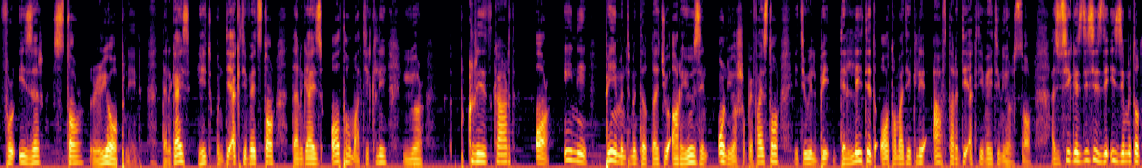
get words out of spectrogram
for either store reopening. Then guys hit on deactivate store. Then guys automatically your credit card any payment method that you are using on your Shopify store it will be deleted automatically after deactivating your store. As you see guys this is the easy method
